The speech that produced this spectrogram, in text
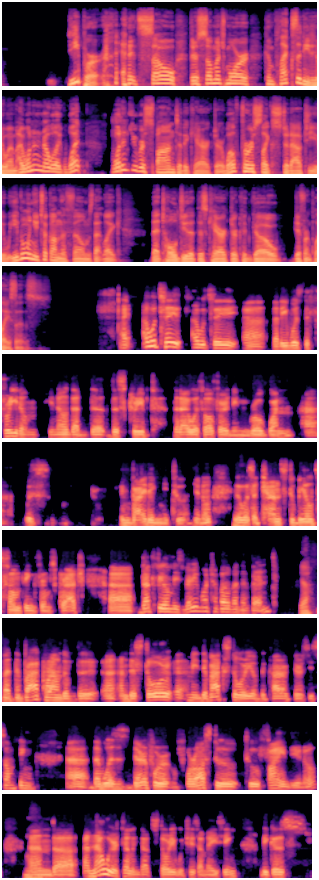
deeper and it's so there's so much more complexity to him. I wanted to know like what what did you respond to the character? What first like stood out to you even when you took on the films that like that told you that this character could go different places? I, I would say I would say uh, that it was the freedom, you know, that the the script that I was offered in Rogue One uh, was inviting me to. You know, there was a chance to build something from scratch. Uh, that film is very much about an event, Yeah. but the background of the uh, and the story. I mean, the backstory of the characters is something uh, that was there for for us to to find. You know, and uh, and now we're telling that story, which is amazing because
